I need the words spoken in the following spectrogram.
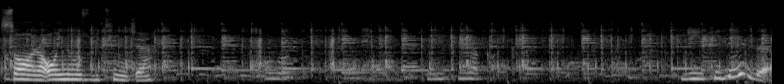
Sonra oyunumuz bitince. GP değil de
